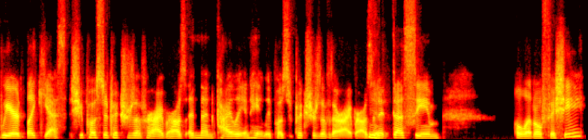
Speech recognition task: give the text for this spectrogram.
weird. Like, yes, she posted pictures of her eyebrows, and then Kylie and Hailey posted pictures of their eyebrows, and it does seem a little fishy.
